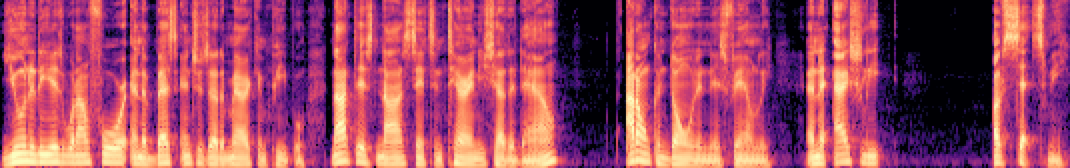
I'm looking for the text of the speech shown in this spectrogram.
Unity is what I'm for, and the best interest of the American people. Not this nonsense and tearing each other down. I don't condone in this family, and it actually upsets me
